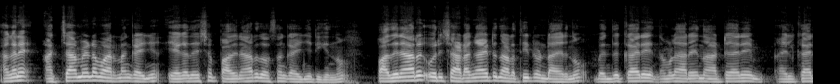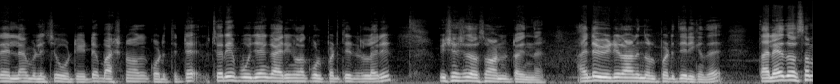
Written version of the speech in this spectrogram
അങ്ങനെ അച്ചാമ്മയുടെ മരണം കഴിഞ്ഞ് ഏകദേശം പതിനാറ് ദിവസം കഴിഞ്ഞിരിക്കുന്നു. പതിനാറ് ഒരു ചടങ്ങായിട്ട് നടത്തിയിട്ടുണ്ടായിരുന്നു. ബന്ധുക്കാരെ നമ്മളെ അറിയുന്ന നാട്ടുകാരെയും അയൽക്കാരെയും എല്ലാം വിളിച്ചു കൂട്ടിയിട്ട് ഭക്ഷണമൊക്കെ കൊടുത്തിട്ട് ചെറിയ പൂജയും കാര്യങ്ങളൊക്കെ ഉൾപ്പെടുത്തിയിട്ടുള്ളൊരു വിശേഷ ദിവസമാണ് കേട്ടോ ഇന്ന്. അതിന്റെ വീഡിയോകളാണ് ഇന്ന് ഉൾപ്പെടുത്തിയിരിക്കുന്നത്. തലേ ദിവസം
